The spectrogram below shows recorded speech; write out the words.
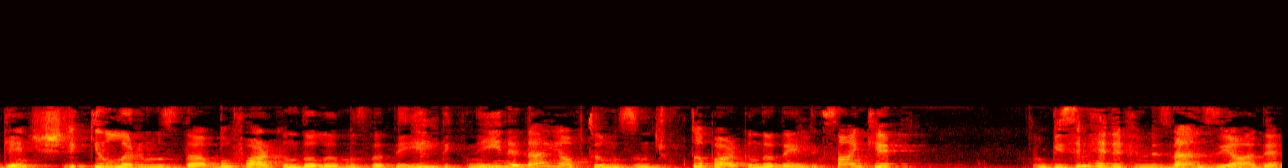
gençlik yıllarımızda bu farkındalığımızda değildik. Neyi neden yaptığımızın çok da farkında değildik. Sanki bizim hedefimizden ziyade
